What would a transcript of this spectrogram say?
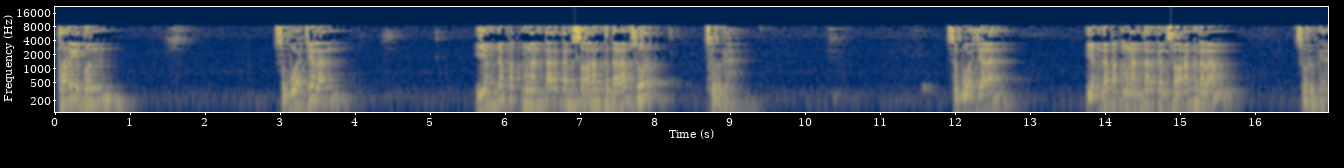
tariqun sebuah jalan yang dapat mengantarkan seorang ke dalam sur surga. Sebuah jalan yang dapat mengantarkan seorang ke dalam surga.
